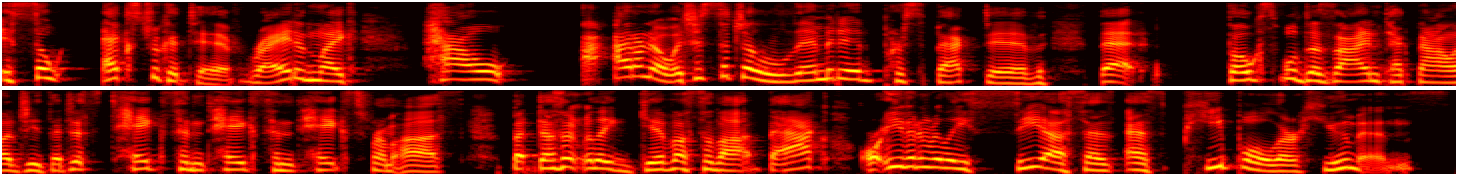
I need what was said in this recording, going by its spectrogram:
is so extricative, right? And like how, I don't know, it's just such a limited perspective that folks will design technology that just takes and takes and takes from us, but doesn't really give us a lot back or even really see us as, as people or humans.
